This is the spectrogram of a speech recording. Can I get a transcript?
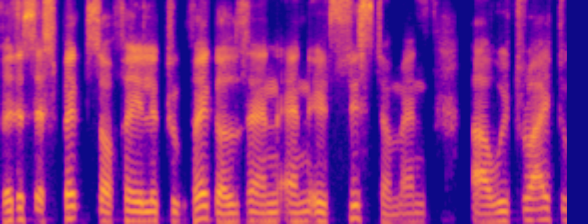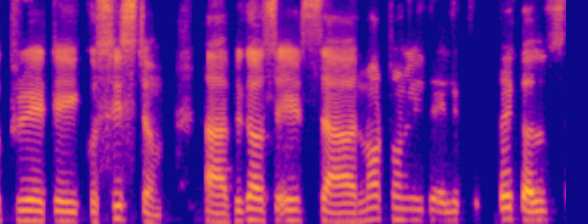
various aspects of electric vehicles and and its system. And uh, we try to create a ecosystem uh, because it's not only the electric vehicles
